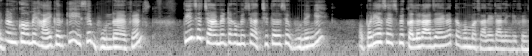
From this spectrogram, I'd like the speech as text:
और उनको हमें हाई करके इसे भूनना है फ्रेंड्स तीन से चार मिनट तक हम इसे अच्छी तरह से भूनेंगे। और बढ़िया सा इसमें कलर आ जाएगा, तब हम मसाले डालेंगे फिर।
